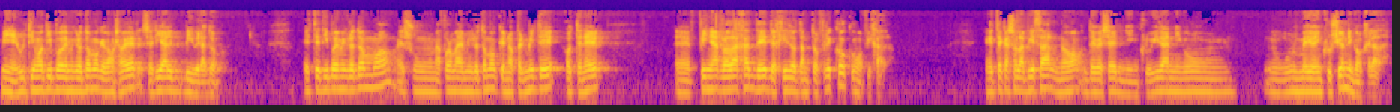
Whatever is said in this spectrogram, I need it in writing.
Bien, el último tipo de microtomo que vamos a ver sería el vibratomo. Este tipo de microtomo es una forma de microtomo que nos permite obtener eh, finas rodajas de tejido tanto fresco como fijado. En este caso la pieza no debe ser ni incluida en ningún, ningún medio de inclusión ni congelada.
